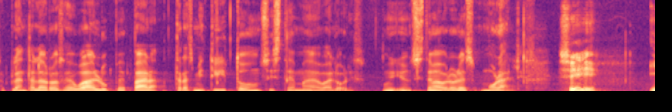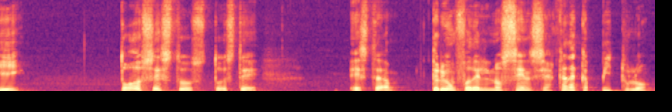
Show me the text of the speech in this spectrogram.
se planta la rosa de Guadalupe para transmitir todo un sistema de valores, y un sistema de valores morales. Sí, y todos estos, todo este, este triunfo de la inocencia, cada capítulo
